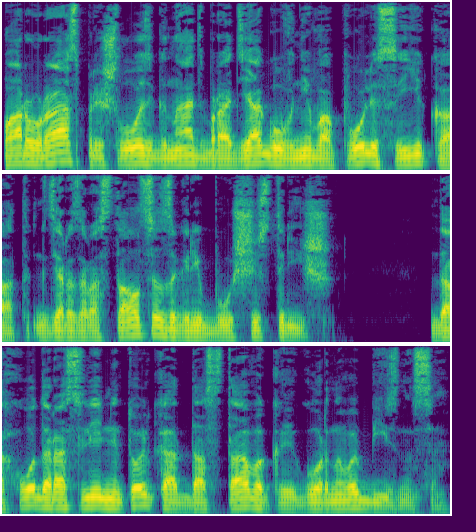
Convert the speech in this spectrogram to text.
Пару раз пришлось гнать бродягу в Невополис и Якат, где разрастался загребущий стриж. Доходы росли не только от доставок и горного бизнеса.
